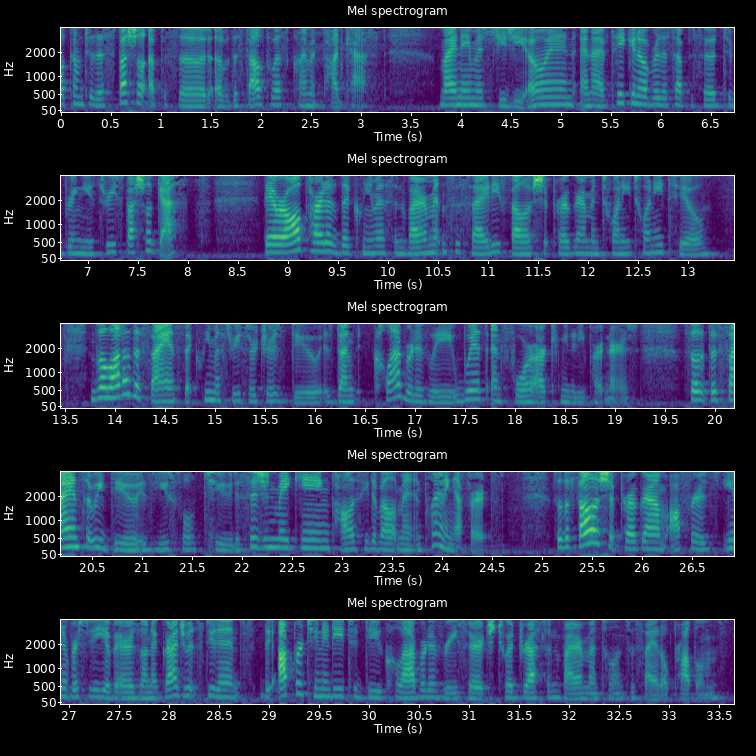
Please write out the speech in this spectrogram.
Welcome to this special episode of the Southwest Climate Podcast. My name is Gigi Owen, and I've taken over this episode to bring you three special guests. They were all part of the CLIMAS Environment and Society Fellowship Program in 2022. And so, a lot of the science that CLIMAS researchers do is done collaboratively with and for our community partners, so that the science that we do is useful to decision making, policy development, and planning efforts. So the fellowship program offers University of Arizona graduate students the opportunity to do collaborative research to address environmental and societal problems.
